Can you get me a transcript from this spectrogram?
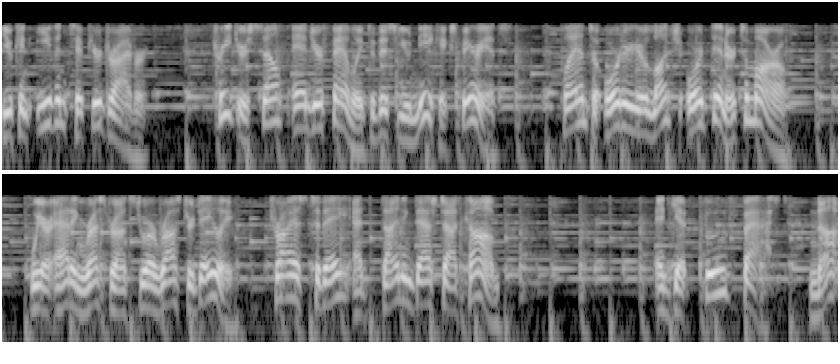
You can even tip your driver. Treat yourself and your family to this unique experience. Plan to order your lunch or dinner tomorrow. We are adding restaurants to our roster daily. Try us today at diningdash.com and get food fast, not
